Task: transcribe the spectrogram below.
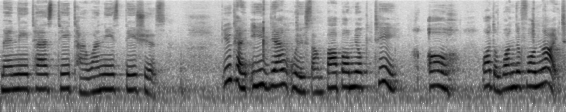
many tasty Taiwanese dishes. You can eat them with some bubble milk tea. Oh, what a wonderful night!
